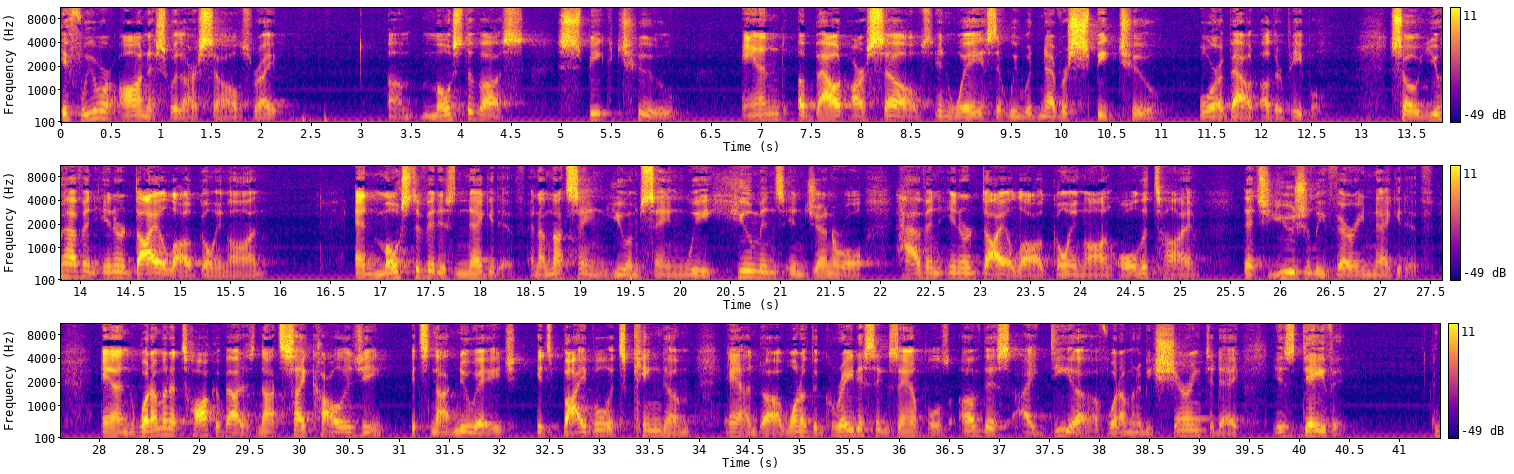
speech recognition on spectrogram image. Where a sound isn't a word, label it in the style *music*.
if we were honest with ourselves, right, um, most of us speak to and about ourselves in ways that we would never speak to or about other people. So you have an inner dialogue going on, and most of it is negative. And I'm not saying you, I'm saying we. Humans in general have an inner dialogue going on all the time that's usually very negative. And what I'm going to talk about is not psychology, it's not New Age, it's Bible, it's kingdom. And uh, one of the greatest examples of this idea of what I'm going to be sharing today is David.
